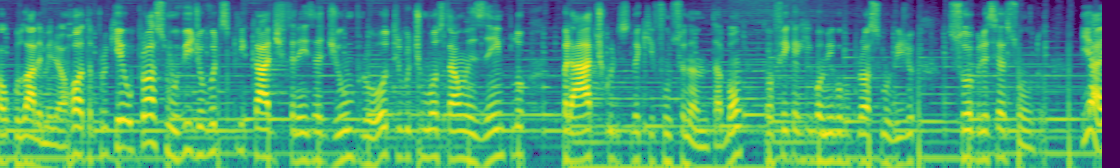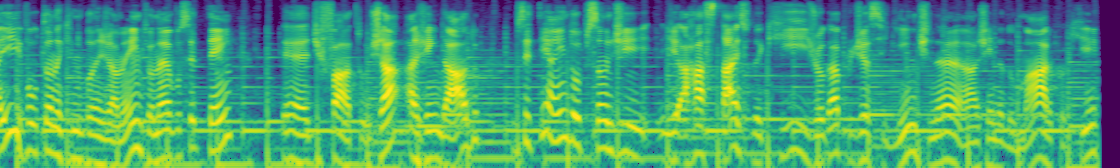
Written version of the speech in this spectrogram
calcular a melhor rota, porque o próximo vídeo eu vou te explicar a diferença de um para o outro e vou te mostrar um exemplo prático disso daqui funcionando, tá bom? Então fica aqui comigo para o próximo vídeo sobre esse assunto. E aí, voltando aqui no planejamento, né, você tem, é, de fato, já agendado você tem ainda a opção de, de arrastar isso daqui, jogar para o dia seguinte, né? A agenda do Marco aqui.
